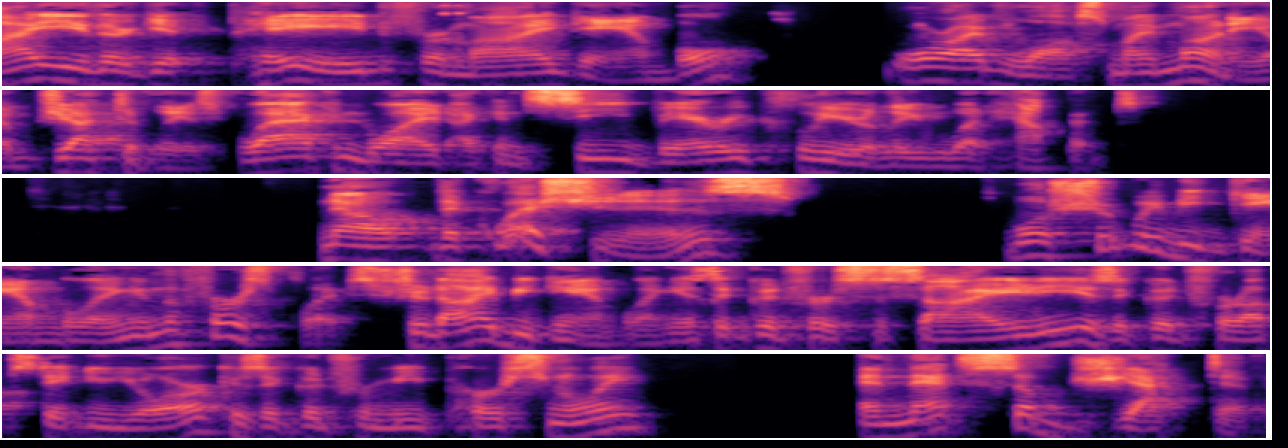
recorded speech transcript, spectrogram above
I either get paid for my gamble or I've lost my money. Objectively, it's black and white. I can see very clearly what happened. Now, the question is, well, should we be gambling in the first place? Should I be gambling? Is it good for society? Is it good for upstate New York? Is it good for me personally? And that's subjective,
